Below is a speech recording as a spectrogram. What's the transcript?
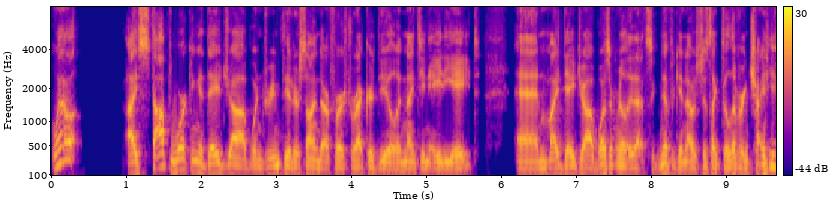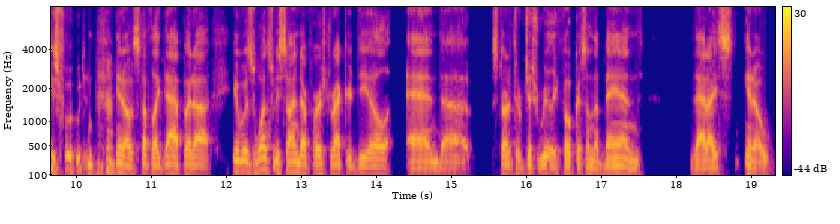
Well, I stopped working a day job when Dream Theater signed our first record deal in 1988 and my day job wasn't really that significant. I was just like delivering chinese food and you know stuff like that. But uh, it was once we signed our first record deal and uh, started to just really focus on the band that i you know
